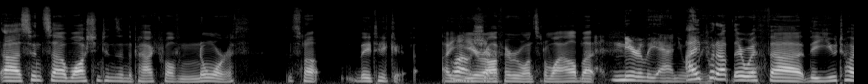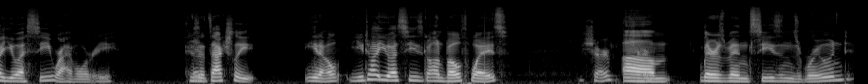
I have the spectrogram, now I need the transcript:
uh, since uh, Washington's in the Pac-12 North, it's not. They take a Well, year sure. off every once in a while, but Nearly annually. I put up there with uh, the Utah USC rivalry because It- it's actually, you know, Utah USC's gone both ways. sure. Um, there's been seasons ruined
